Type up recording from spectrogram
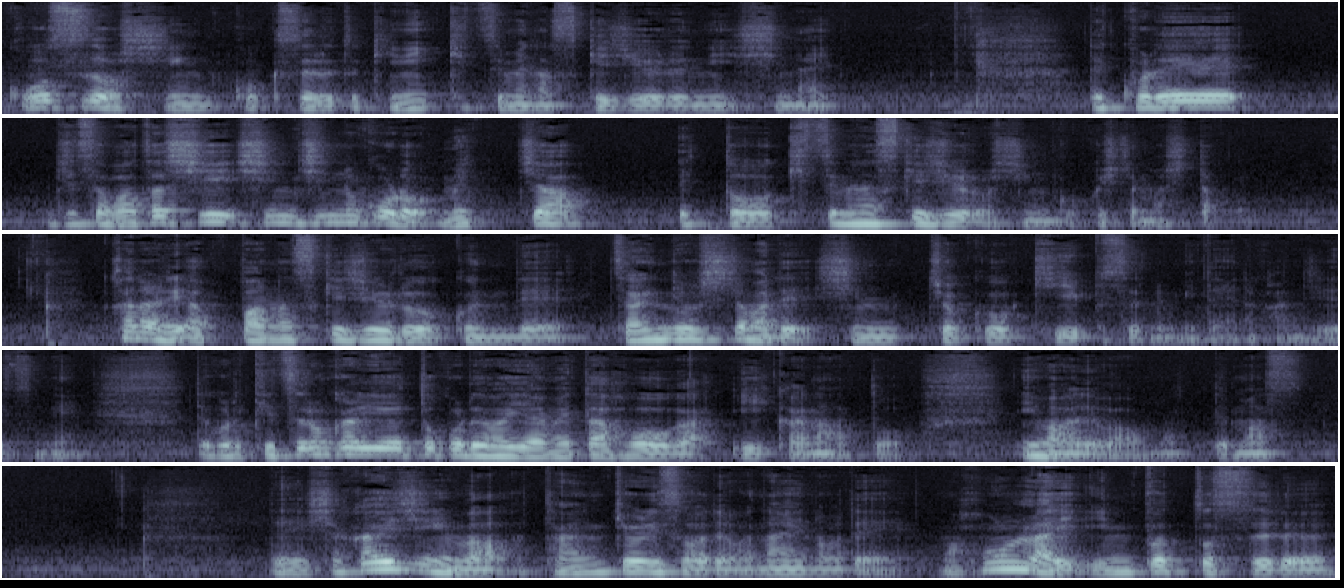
工数を申告するときにきつめなスケジュールにしない。でこれ実は私新人の頃めっちゃえっときつめなスケジュールを申告してました。かなりアッパーなスケジュールを組んで残業してまで進捗をキープするみたいな感じですね。でこれ結論から言うとこれはやめた方がいいかなと今では思ってます。で社会人は短距離走ではないので、まあ、本来インプットする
